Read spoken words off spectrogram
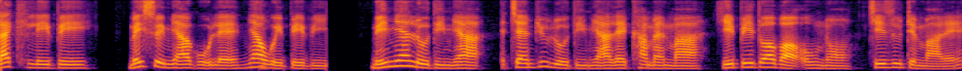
like လေးပေးမိတ်ဆွေများကိုလည်းမျှဝေပေးပြီးမေးမြန်းလိုသည်များအကြံပြုလိုသည်များလည်း comment မှာရေးပေးသွားပါအောင်နော်ကျေးဇူးတင်ပါတယ်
